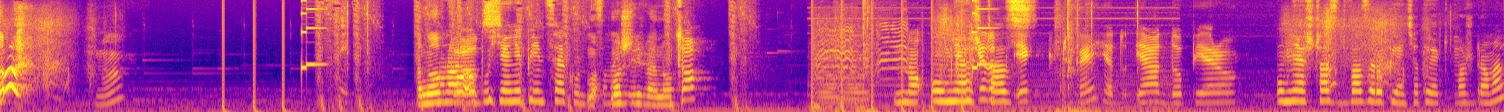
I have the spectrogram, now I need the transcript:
Co? No? A no, teraz- opóźnienie 5 sekund. mo co możliwe, no. Co? najwyżej. No, u mnie Ja czas, jak, czekaj, ja, do, ja dopiero... u mnie jest czas 2.05, a ty jaki masz dramel?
